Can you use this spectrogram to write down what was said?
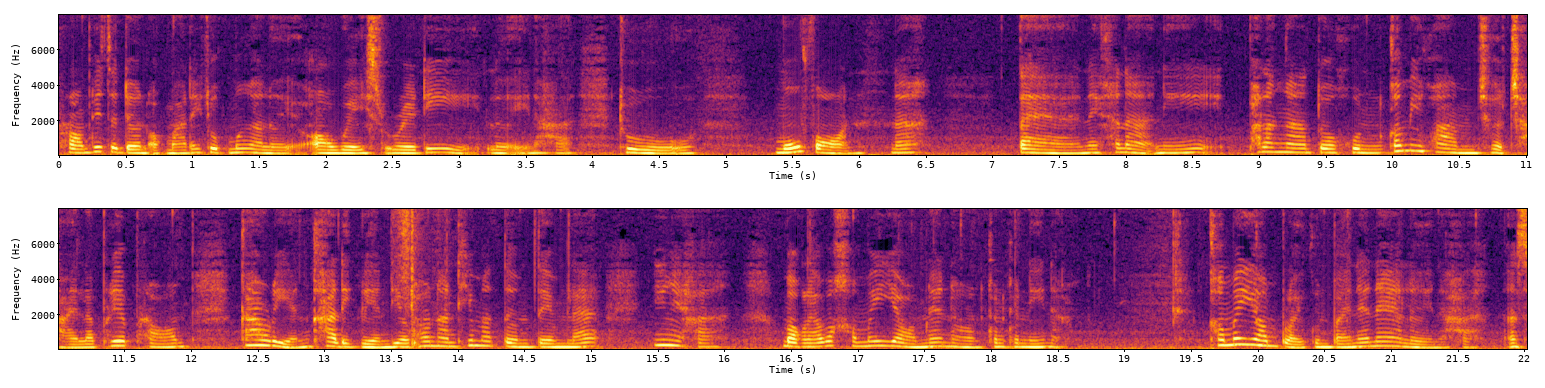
พร้อมที่จะเดินออกมาได้ทุกเมื่อเลย always ready เลยนะคะ to move on นะแต่ในขณะนี้พลังงานตัวคุณก็มีความเฉิดฉายและเพียบพร้อมก้าเหรียญขาดอีกเหรียญเดียวเท่านั้นที่มาเติมเต็มและนี่ไงคะ บอกแล้วว่าเขาไม่ยอมแน่นอนคนคนนี้น่ะ เขาไม่ยอมปล่อยคุณไปแน่ ๆ เลยนะคะ อัศ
